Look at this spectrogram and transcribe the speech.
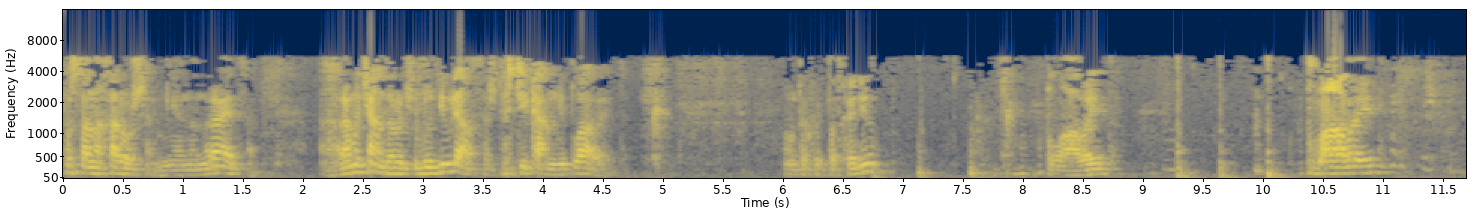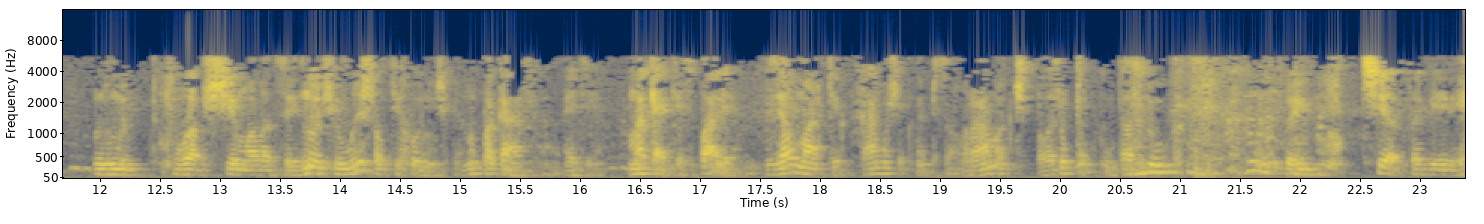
что она хорошая, мне она нравится. А Рамачандр очень удивлялся, что эти камни плавают. Он такой подходил, плавает, плавает. Думаю, вообще молодцы. Ночью вышел тихонечко, ну пока эти макаки спали, взял маркер, камушек написал, рамок, положил, утонул. Черт побери.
